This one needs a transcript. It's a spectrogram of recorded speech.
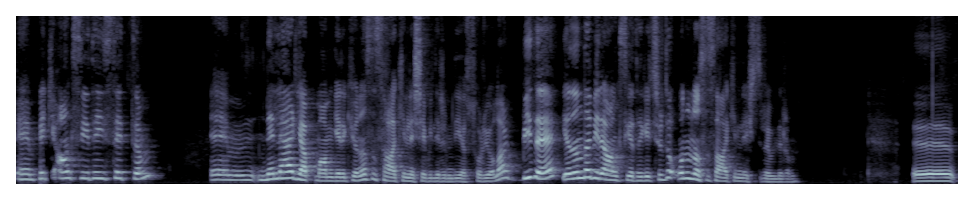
Eee, peki anksiyete hissettim. Emm, neler yapmam gerekiyor? Nasıl sakinleşebilirim diye soruyorlar. Bir de yanında biri anksiyete geçirdi. Onu nasıl sakinleştirebilirim? Eee,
